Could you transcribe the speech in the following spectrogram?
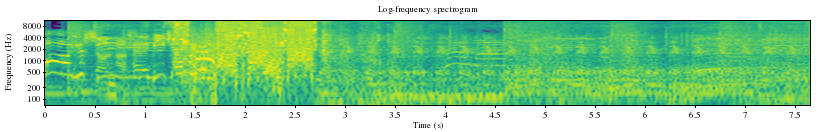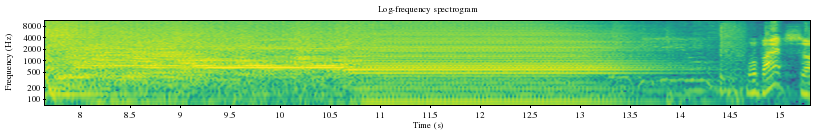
Oh, you son of a bitch. Well, that sucks. Uh,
